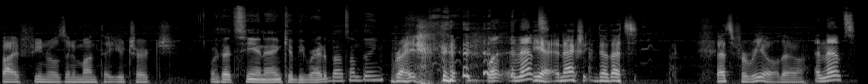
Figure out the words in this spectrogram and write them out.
five funerals in a month at your church. Or that CNN could be right about something. Right. But and that's yeah, and actually no that's that's for real though. and that's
